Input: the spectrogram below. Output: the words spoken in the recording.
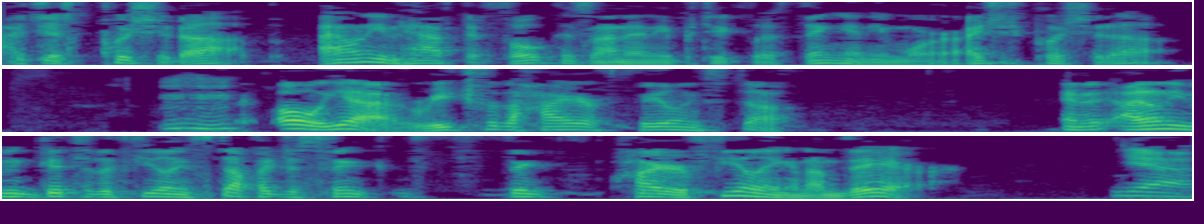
I just push it up. I don't even have to focus on any particular thing anymore. I just push it up. Mhm. Oh yeah, reach for the higher feeling stuff. And I don't even get to the feeling stuff. I just think, think higher feeling and I'm there. Yeah.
